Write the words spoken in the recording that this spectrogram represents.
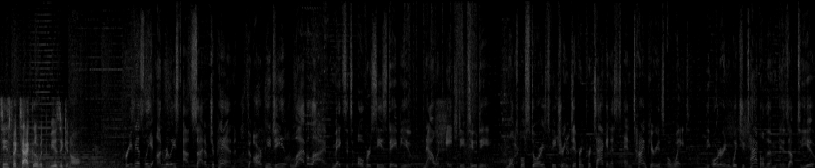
Seems spectacular with the music and all. Previously unreleased outside of Japan, the RPG Live A Live makes its overseas debut, now in HD 2D. Multiple stories featuring different protagonists and time periods await. The order in which you tackle them is up to you.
